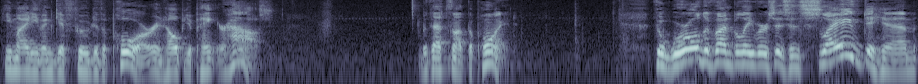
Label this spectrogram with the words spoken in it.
he might even give food to the poor and help you paint your house. But that's not the point. The world of unbelievers is enslaved to him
